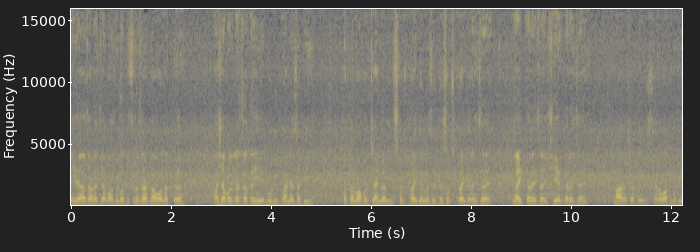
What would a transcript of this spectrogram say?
ह्या झाडाच्या बाजूला दुसरं झाड लावावं लागतं. अशा प्रकारचं आता हे लोडिंग पाहण्यासाठी प्रथम आपण चॅनल सबस्क्राईब केलं नसेल तर सबस्क्राईब करायचं आहे लाईक करायचं आहे शेअर करायचं आहे. महाराष्ट्रातील सर्वात मोठी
